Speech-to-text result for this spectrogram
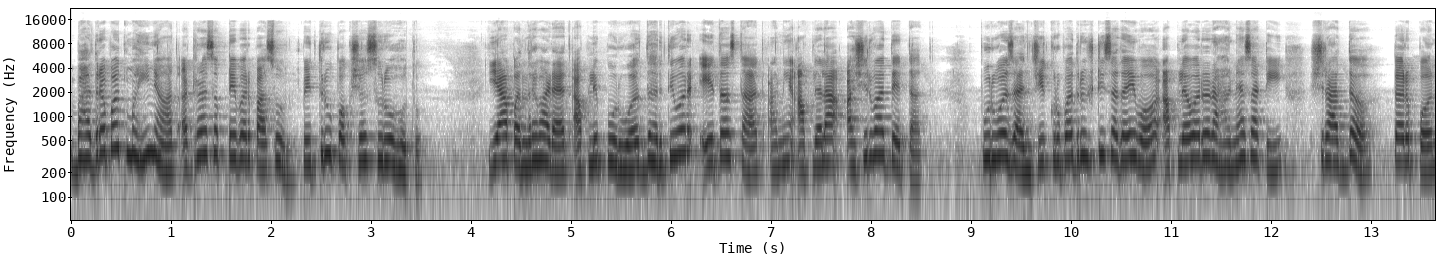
भाद्रपद महिन्यात अठरा सप्टेंबरपासून पितृपक्ष सुरू होतो. या पंधरवाड्यात आपले पूर्वज धर्तीवर येत असतात आणि आपल्याला आशीर्वाद देतात. पूर्वजांची कृपादृष्टी सदैव आपल्यावर राहण्यासाठी श्राद्ध तर्पण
